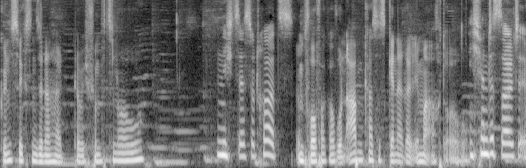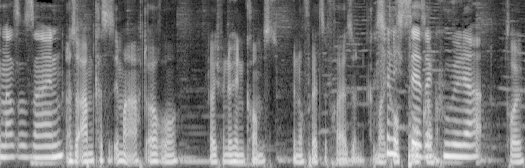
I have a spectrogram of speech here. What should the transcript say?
günstigsten sind dann halt, glaube ich, 15 Euro Nichtsdestotrotz. im Vorverkauf. Und Abendkasse ist generell immer 8 Euro. Ich finde, es sollte immer so sein. Also Abendkasse ist immer 8 Euro, glaube ich, wenn du hinkommst, wenn noch Plätze frei sind. Kann man Das finde ich sehr, sehr cool, ja. Voll.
